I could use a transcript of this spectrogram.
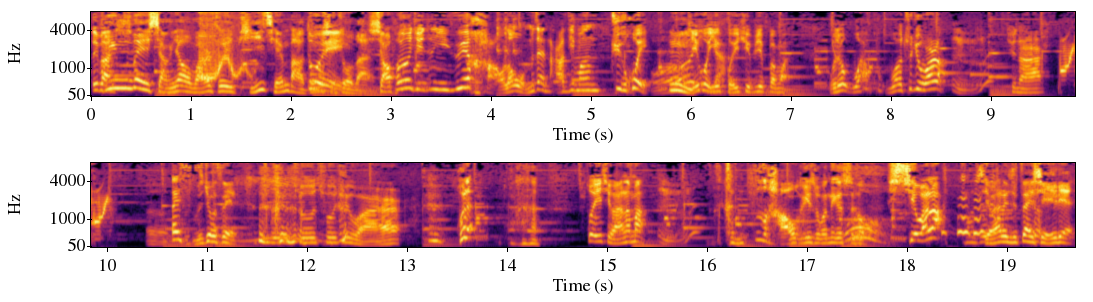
对吧？因为想要玩，所以提前把东西做完。小朋友就已经约好了，我们在哪个地方聚会，嗯，结果一回去就爸妈，我说我要我要出去玩了，嗯，去哪儿？呃，带死就是，出出去玩儿，回来，作业写完了吗？嗯。很自豪，我跟你说，那个时候写完了，写完了就再写一点，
